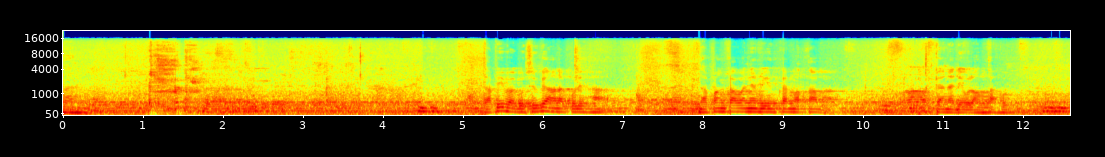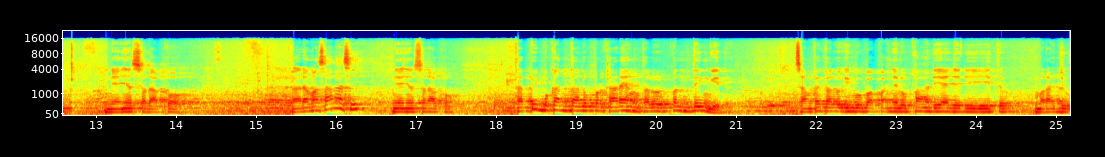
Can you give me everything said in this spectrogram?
Nah. tapi bagus juga ala kuliah Dapat kawan yang bikinkan martabak. Karena dia ulang tahun. Niatnya sodako. Tak ada masalah sih niatnya sodako. Tapi bukan terlalu perkara yang terlalu penting gitu. Sampai kalau ibu bapaknya lupa dia jadi itu merajuk.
